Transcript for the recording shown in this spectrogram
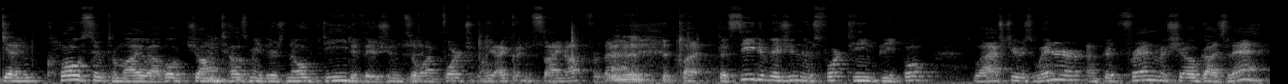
getting closer to my level. John tells me there's no D division, so unfortunately I couldn't sign up for that. but the C division, there's 14 people. Last year's winner, a good friend, Michel Gazlin,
